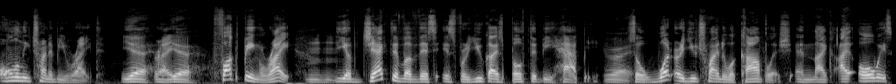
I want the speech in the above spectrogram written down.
only trying to be right. yeah, Right. Yeah, Mm-hmm. Fuck being right. The objective of this is for you guys both to be happy. Right. So what are you trying to accomplish? And like I always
